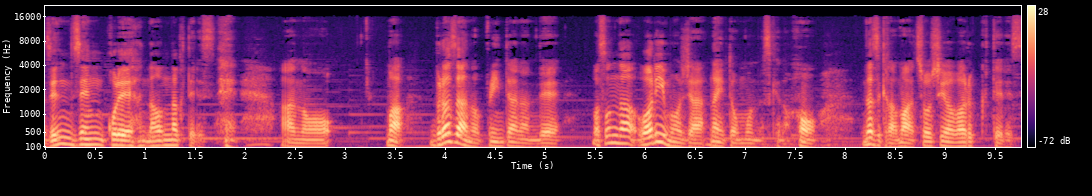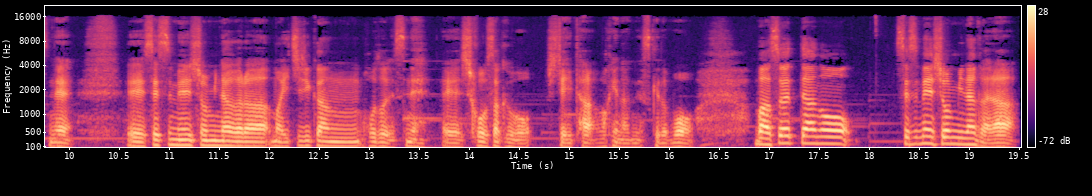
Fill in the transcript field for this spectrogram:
全然これ治んなくてですね、あの、まあ、ブラザーのプリンターなんで、まあそんな悪いものじゃないと思うんですけども、なぜかまあ調子が悪くてですね、えー、説明書を見ながら、まあ1時間ほどですね、えー、試行錯誤していたわけなんですけども、まあそうやってあの、説明書を見ながら、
